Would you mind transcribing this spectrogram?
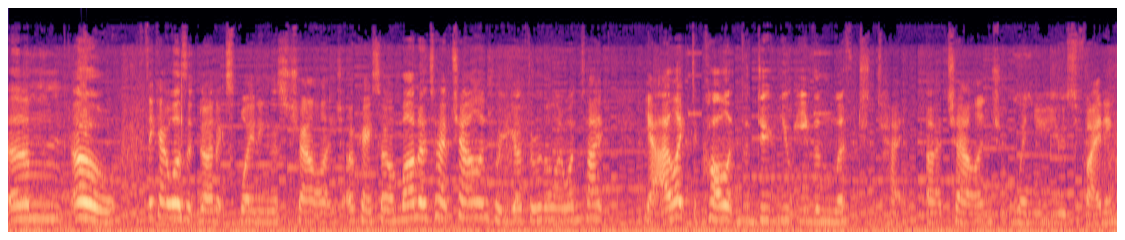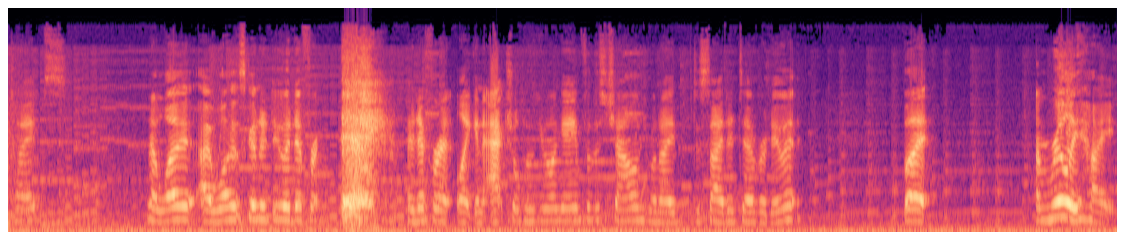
Um, oh, I think I wasn't done explaining this challenge. Okay, so a monotype challenge where you go through with only one type. Yeah, I like to call it the do you even lift uh, challenge when you use fighting types. Now, what I was gonna do a different, a different, like an actual Pokemon game for this challenge when I decided to ever do it. But, I'm really hyped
